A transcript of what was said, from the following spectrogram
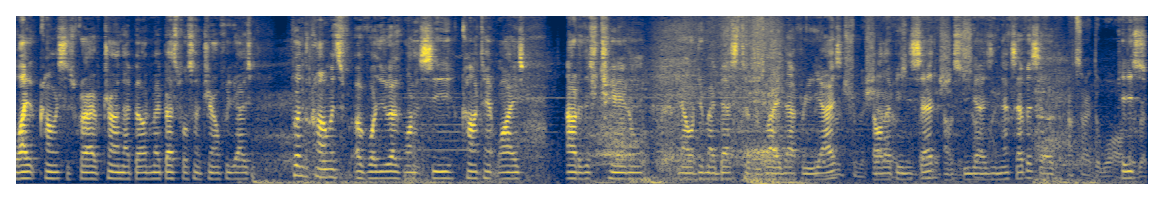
Like, comment, subscribe, turn on that bell to my best post on the channel for you guys. Put in the comments of what you guys want to see content-wise out of this channel, and I will do my best to provide that for you guys. Emerged from the With all that being said, I'll see you guys in the next episode. Outside the wall, Peace.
